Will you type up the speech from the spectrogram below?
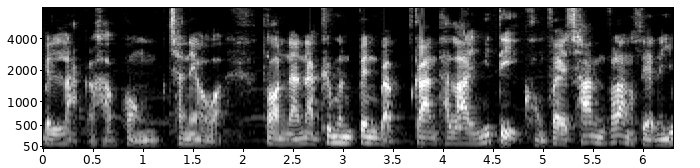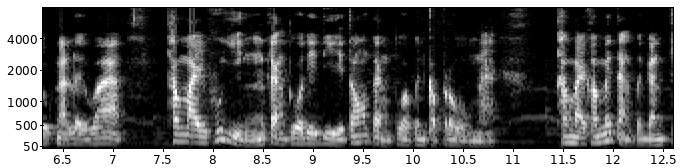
เป็นหลักอะครับของชาแนลอะตอนนั้นอะคือมันเป็นแบบการทลายมิติของแฟชั่นฝรั่งเศสในยุคนั้นเลยว่าทำไมผู้หญิงแต่งตัวดีๆ ต้องแต่งตัวเป็นกระโปรงนะทำไมเขาไม่แต่งเป็นกางเก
